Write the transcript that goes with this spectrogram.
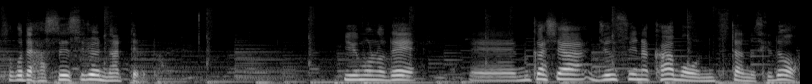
そこで発生するようになってるというもので、えー、昔は純粋なカーボンを塗ってたんですけど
